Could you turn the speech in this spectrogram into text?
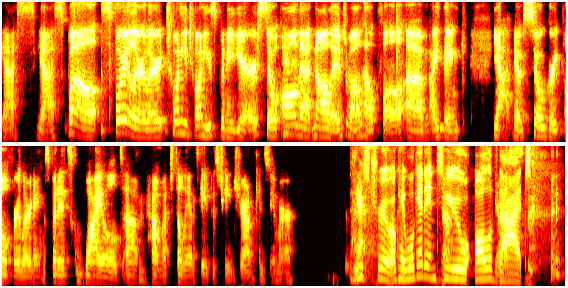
Yes, yes. Well, spoiler alert, 2020 has been a year. So all that knowledge, while helpful, um, I think, yeah, no, so grateful for learnings, but it's wild um, how much the landscape has changed around consumer. That yes. is true. Okay, we'll get into yeah. all of yes. that.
